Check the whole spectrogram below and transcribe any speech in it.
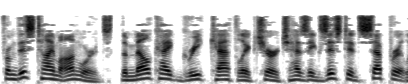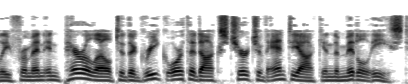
From this time onwards, the Melkite Greek Catholic Church has existed separately from and in parallel to the Greek Orthodox Church of Antioch in the Middle East.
